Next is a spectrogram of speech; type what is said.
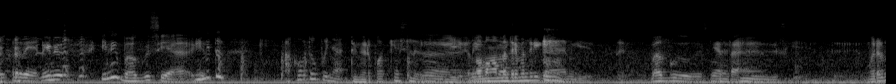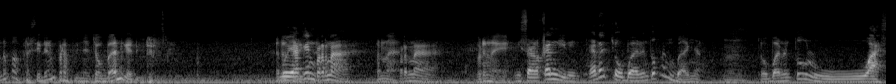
keren. Ini ini bagus ya. ini tuh aku tuh punya denger podcast loh Nah, gitu. ngomong sama menteri-menteri kan gitu bagus nyata. Bagus, gitu. Kemarin tuh Pak Presiden pernah punya cobaan gak di hidup? Gue yakin pernah, Pernah. pernah. Pernah ya? Misalkan gini, karena cobaan itu kan banyak. Hmm. Cobaan itu luas.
